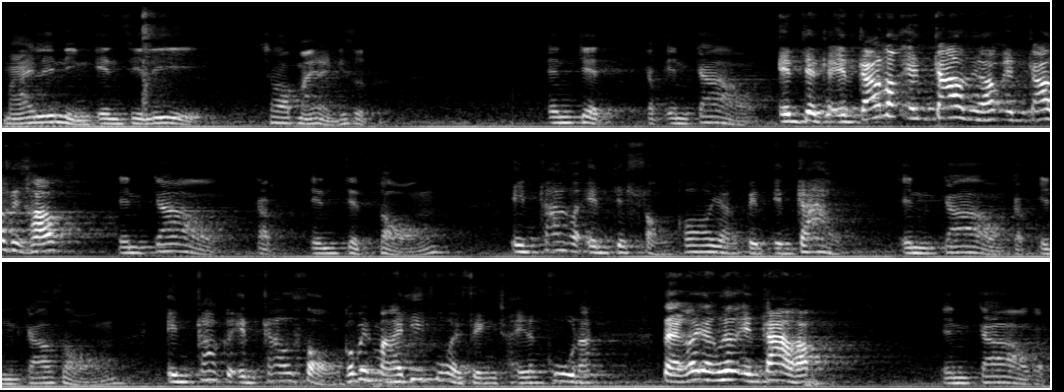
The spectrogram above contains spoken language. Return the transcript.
ไม้ลิหนิง N series ชอบไม้ไหนที่สุด N7 กับ N9 N7 กับ N9 ต้อง N9 สิครับ N9 สิครับ N9 กับ N72 N9 กับ N72 ก็ยังเป็น N9 N9 กับ N92 N9 กับ N92 ก็เป็นไม้ที่ฟูไห่เฟงใช้ทั้งคู่นะ แต่ก็ยังเลือก N9 ครับ N9 กับ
